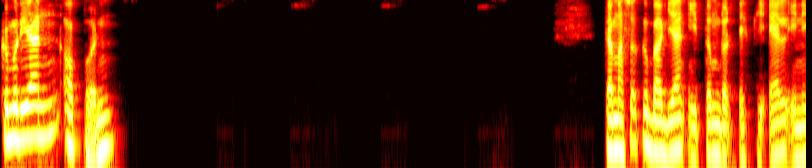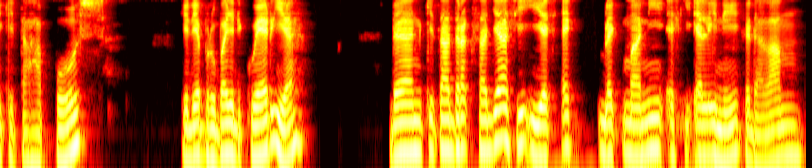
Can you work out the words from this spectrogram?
Kemudian open. Kita masuk ke bagian item.sql, ini kita hapus. Jadi dia berubah jadi query ya. Dan kita drag saja si ISX Black Money SQL ini ke dalam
